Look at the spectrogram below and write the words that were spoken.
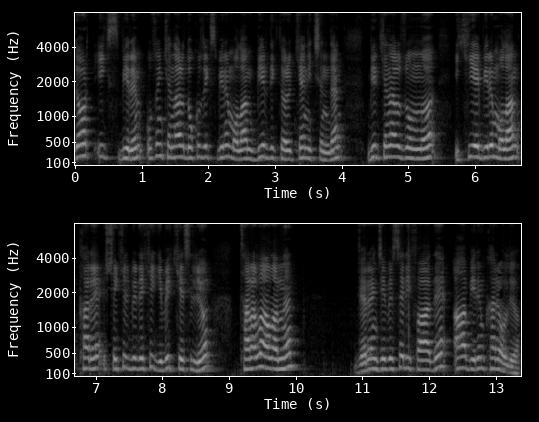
4x birim, uzun kenarı 9x birim olan bir dikdörtgen içinden bir kenar uzunluğu 2'ye birim olan kare şekil 1'deki gibi kesiliyor. Taralı alanı veren cebirsel ifade a birim kare oluyor.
